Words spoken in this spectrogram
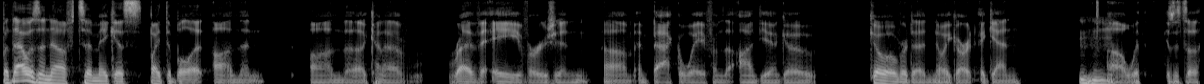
but that was enough to make us bite the bullet on the on the kind of Rev A version um, and back away from the Onvio and go go over to Neugart again mm-hmm. uh, with because it's a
